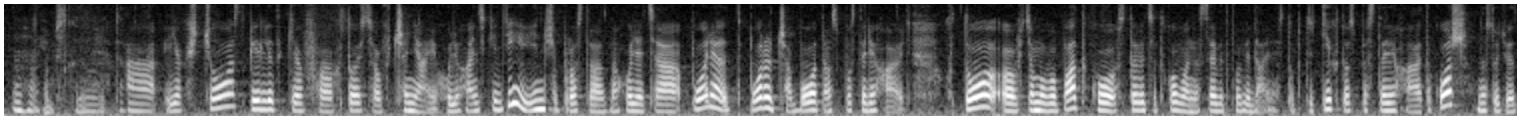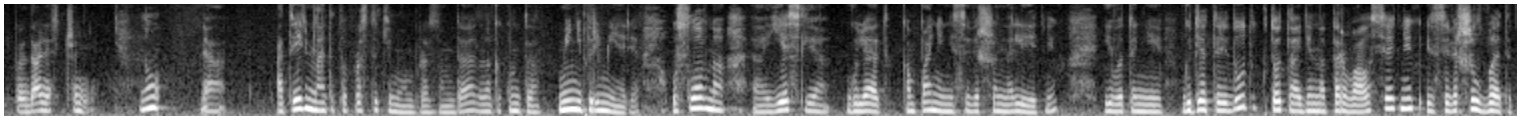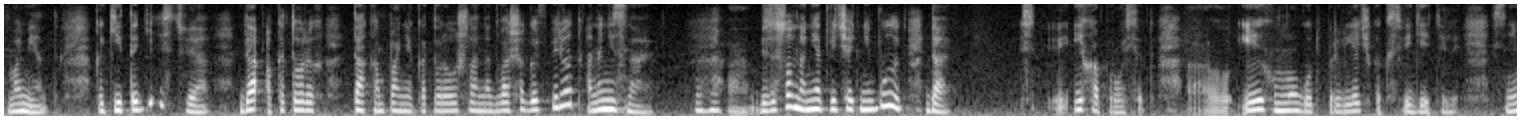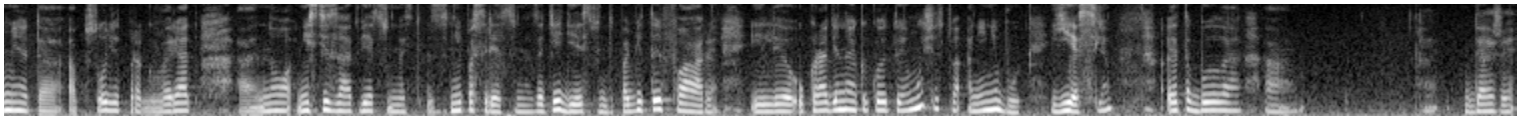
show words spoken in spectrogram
Мгм. Я би сказала так. А якщо з підлітків е, хтось вчиняє хуліганські дії, інші просто знаходяться поряд, поруч або там спостерігають, хто е, в цьому випадку 100% несе відповідальність? Тобто ті, хто спостерігає, також несуть відповідальність чи ні? Ну, да, ответим на этот вопрос таким образом, да, на каком-то мини-примере. Условно, э, если гуляет компания несовершеннолетних, и вот они где-то идут, кто-то один оторвался от них и совершил в этот момент какие-то действия, да, о которых та компания, которая ушла на два шага вперед, она не знает. А, Безусловно, они отвечать не будут. Да, их опросят, а, их могут привлечь как свидетелей, с ними это обсудят, проговорят, а, но нести за ответственность непосредственно за те действия, побитые фары или украденное какое-то имущество они не будут. Если это было а, даже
